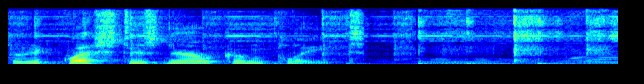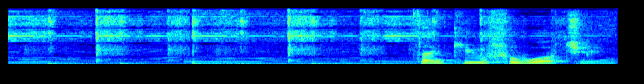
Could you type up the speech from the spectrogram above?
The request is now complete. Thank you for watching.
